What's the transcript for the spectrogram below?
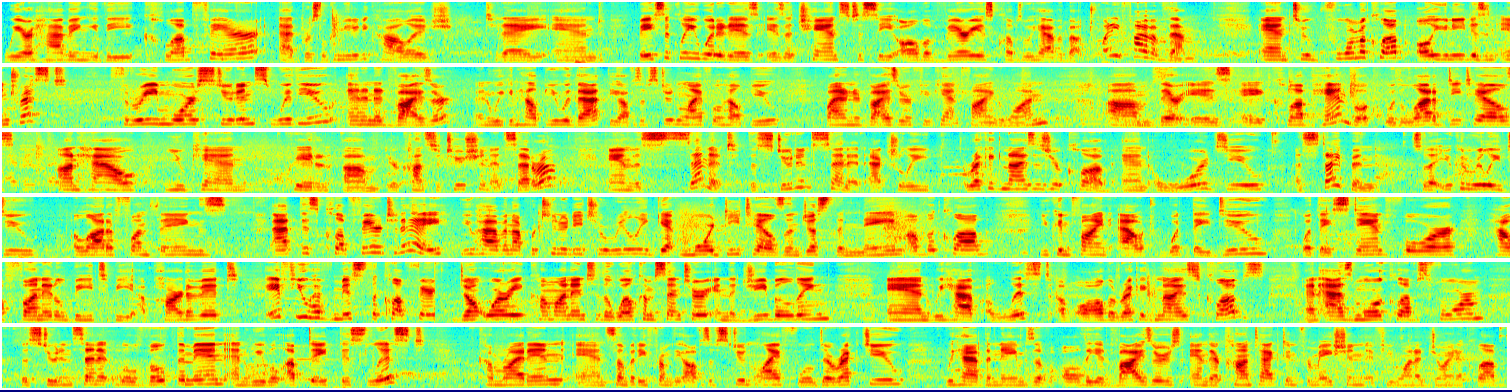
We are having the club fair at Bristol Community College today and basically what it is is a chance to see all the various clubs we have, about 25 of them. And to form a club, all you need is an interest, three more students with you and an advisor and we can help you with that. The Office of Student Life will help you find an advisor if you can't find one. Um, there is a club handbook with a lot of details on how you can create an, um, your constitution, etc. And the Senate, the Student Senate, actually recognizes your club and awards you a stipend so that you can really do a lot of fun things. At this club fair today, you have an opportunity to really get more details than just the name of the club. You can find out what they do, what they stand for, how fun it'll be to be a part of it. If you have missed the club fair, don't worry, come on into the Welcome Center in the G building and we have a list of all the recognized clubs and as more clubs form, the Student Senate will vote them in and we will update this list come right in and somebody from the Office of Student Life will direct you. We have the names of all the advisors and their contact information if you want to join a club.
